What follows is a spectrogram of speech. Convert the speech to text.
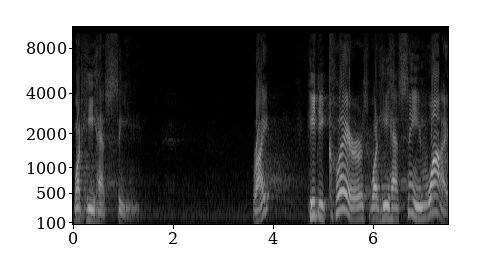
what he has seen. Right? He declares what he has seen. Why?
